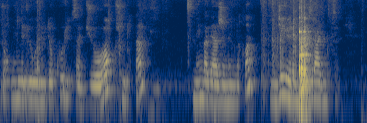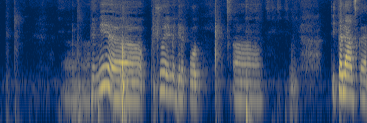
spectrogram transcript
Бирок менде бүгүн үйдө курица жок. Ошондуктан мен говяжий менен эле кылам жей берем без разницы. Эми еще эме керек болот итальянская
